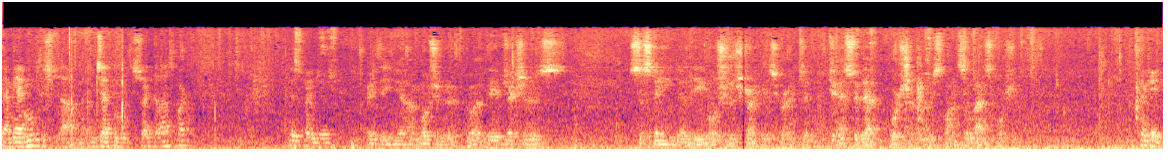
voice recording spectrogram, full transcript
Yeah, may I move to, sh- um, object and move to strike the last part? this fine, Judge. Okay, The uh, motion, uh, the objection is sustained and the motion to strike is granted. As to that portion of the response, the last portion. Okay,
